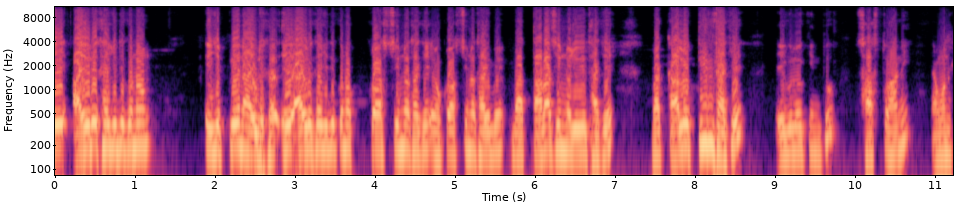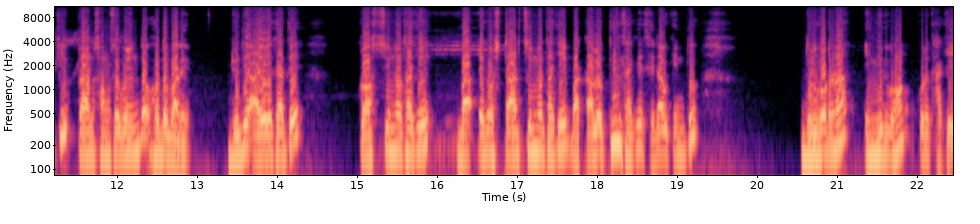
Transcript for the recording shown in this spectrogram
এই আয়ু রেখায় যদি কোনো, এই যে প্লেন আয়ু রেখা, এই আয়ু রেখায় যদি কোনো ক্রস চিহ্ন থাকে এবং ক্রস চিহ্ন থাকবে বা তারা চিহ্ন যদি থাকে বা কালো তিল থাকে, এগুলো কিন্তু স্বাস্থ্যহানি, এমনকি প্রাণ সংশয় পর্যন্ত হতে পারে। যদি আয়ু রেখাতে ক্রস চিহ্ন থাকে বা এরকম স্টার চিহ্ন থাকে বা কালো তিল থাকে, সেটাও কিন্তু দুর্ঘটনা ইঙ্গিত বহন করে থাকে।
